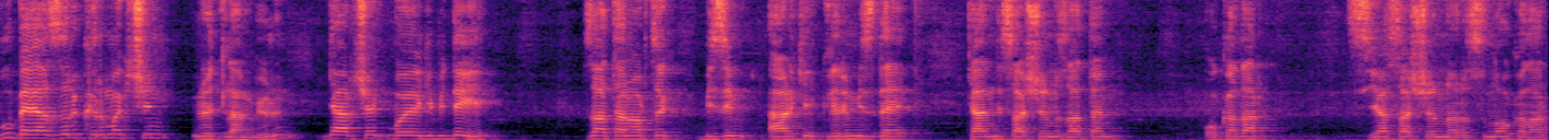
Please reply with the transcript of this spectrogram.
Bu beyazları kırmak için üretilen bir ürün. Gerçek boya gibi değil. Zaten artık bizim erkeklerimiz de kendi saçlarını zaten o kadar siyah saçların arasında o kadar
